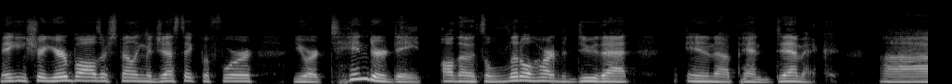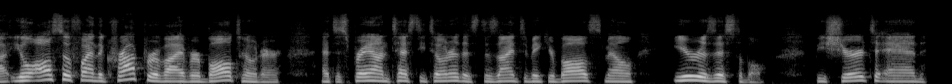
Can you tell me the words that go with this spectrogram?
making sure your balls are smelling majestic before your Tinder date. Although it's a little hard to do that in a pandemic. Uh, you'll also find the Crop Reviver Ball Toner. That's a spray-on testy toner that's designed to make your balls smell irresistible. Be sure to add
